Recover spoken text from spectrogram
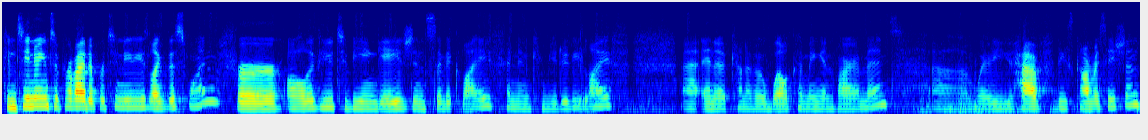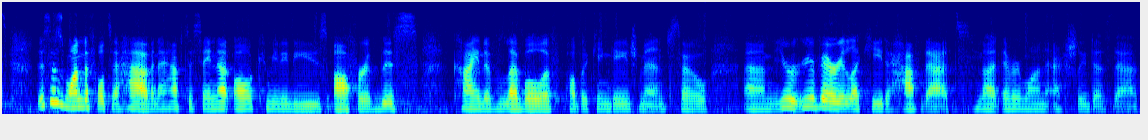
continuing to provide opportunities like this one for all of you to be engaged in civic life and in community life uh, in a kind of a welcoming environment uh, where you have these conversations. This is wonderful to have, and I have to say, not all communities offer this kind of level of public engagement. So um, you're, you're very lucky to have that. Not everyone actually does that.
